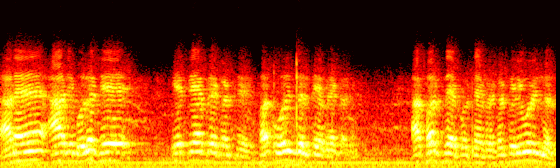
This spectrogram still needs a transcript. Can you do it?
અને આ જે બોલે છે, એ ટેપ રેકર્ડ છે. Original tape record. આ ફર્સ્ટ ટેપ ટેપ રેકર્ડ, પેલી ઓરિજિનલ.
